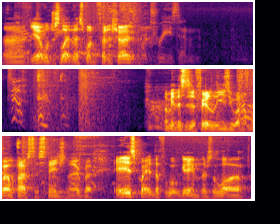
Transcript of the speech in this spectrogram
And yeah, we'll just let this one finish out. I mean, this is a fairly easy one. I'm well past the stage now, but it is quite a difficult game. There's a lot of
